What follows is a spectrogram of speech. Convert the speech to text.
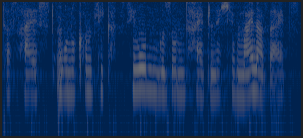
das heißt ohne Komplikationen gesundheitliche meinerseits.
